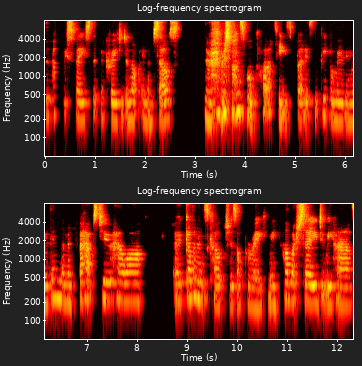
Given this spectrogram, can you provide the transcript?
the public space that are created are not in themselves the responsible parties, but it's the people moving within them, and perhaps too how our uh, governance cultures operate. I mean, how much say do we have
